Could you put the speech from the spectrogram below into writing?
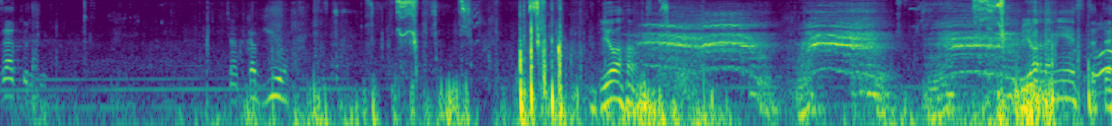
Затурки. Ця така б'юла. Йо! Йо на місце ти.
